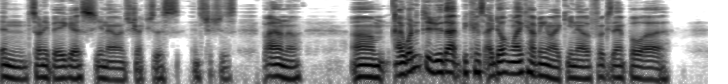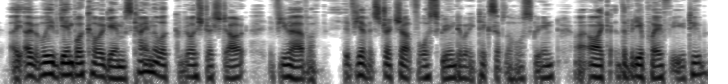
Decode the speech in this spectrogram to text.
in Sony Vegas, you know, and stretch this, and stretches. but I don't know. Um, I wanted to do that because I don't like having like, you know, for example, uh, I, I believe Game Boy Color games kind of look really stretched out if you have a, if you have it stretched out full screen to where it takes up the whole screen, uh, like the video player for YouTube.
